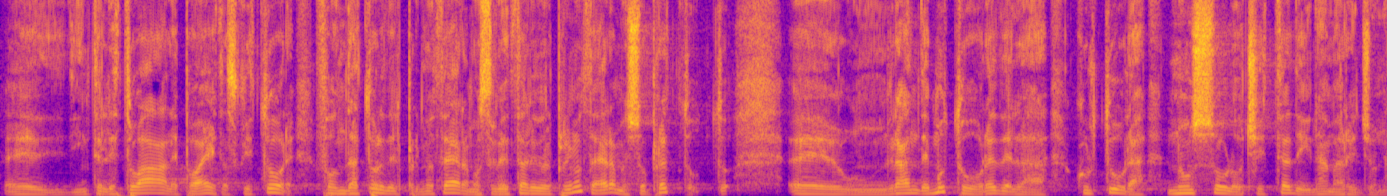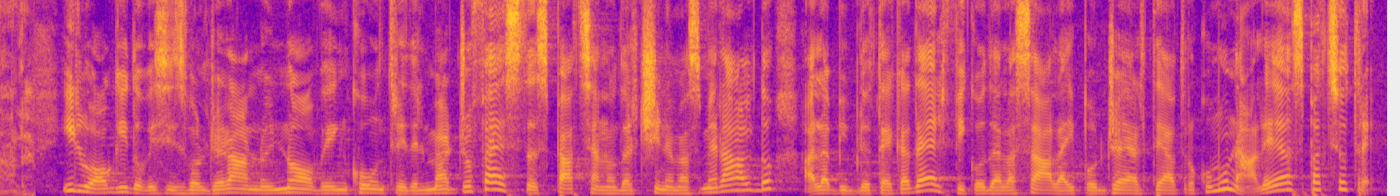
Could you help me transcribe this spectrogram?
eh, intellettuale, poeta, scrittore, fondatore del premio Teramo, segretario del premio Teramo e soprattutto eh, un grande motore della cultura non solo cittadina ma regionale. I luoghi dove si svolgeranno i nove incontri del Maggio Fest spaziano dal Cinema Smeraldo alla Biblioteca Delfico, dalla Sala Ipogea al Teatro Comunale e a Spazio 3.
